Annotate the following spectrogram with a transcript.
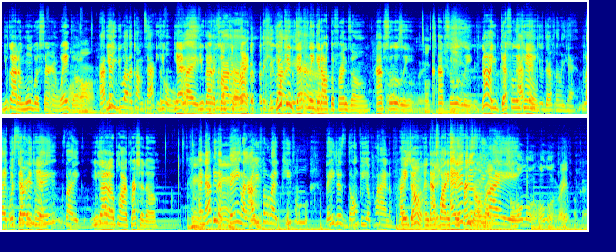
you gotta move a certain way though Uh-huh. I you- think you, gotta come tactical. You, yes, like, you gotta come correct. You, You, gotta- can definitely get out the friend zone. Absolutely. absolutely. Talk to me. Absolutely. Nah, you definitely can. I think You, you definitely can. Like with definitely certain can. things, like yeah. gotta apply pressure though. And that be the Mm. thing. Like I be feeling like people, they just don't be applying the pressure. They don't, and that's why they And stay friend zone. Right. Like- so hold on, hold on, right? Okay.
